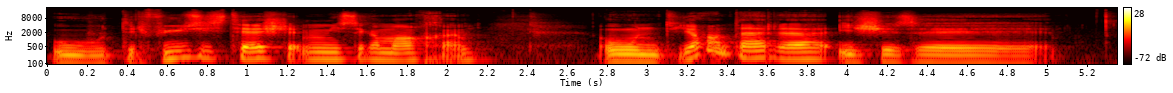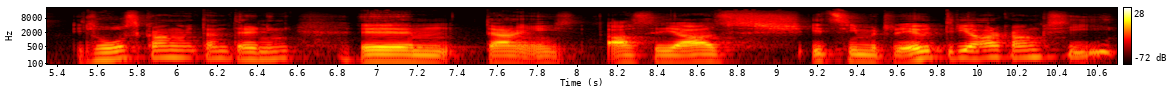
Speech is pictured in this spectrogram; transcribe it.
Und der Physis-Test mussten wir machen. Und ja, der äh, ist es äh, losgegangen mit dem Training. Ähm, dann, also ja, jetzt sind wir der ältere Jahrgang gewesen,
